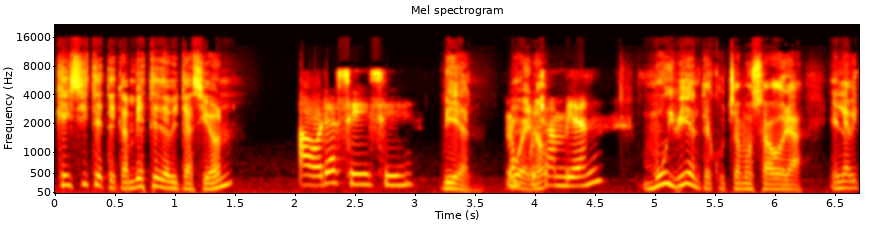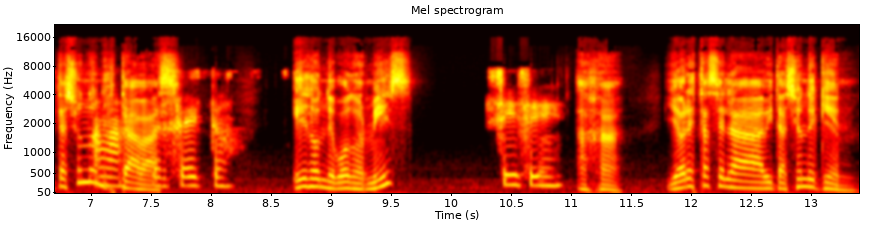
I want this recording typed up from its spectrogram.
¿Qué hiciste? ¿Te cambiaste de habitación? Ahora sí, sí. Bien. ¿Me bueno, escuchan bien? muy bien te escuchamos ahora. ¿En la habitación donde ah, estabas? Perfecto. ¿Es donde vos dormís? Sí, sí. Ajá. ¿Y ahora estás en la habitación de quién?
